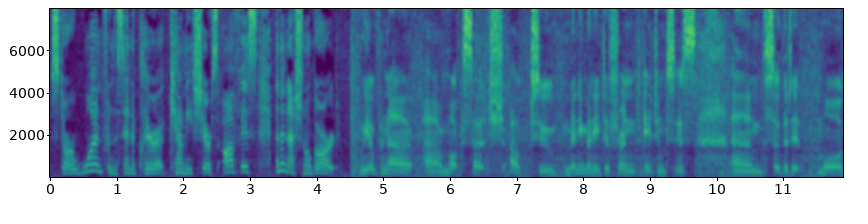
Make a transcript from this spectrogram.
Star One from the Santa Clara County Sheriff's Office, and the National Guard. We open our, our mock search up to many, many different agencies um, so that it more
